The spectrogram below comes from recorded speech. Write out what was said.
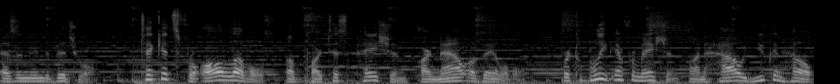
as an individual. Tickets for all levels of participation are now available. For complete information on how you can help,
